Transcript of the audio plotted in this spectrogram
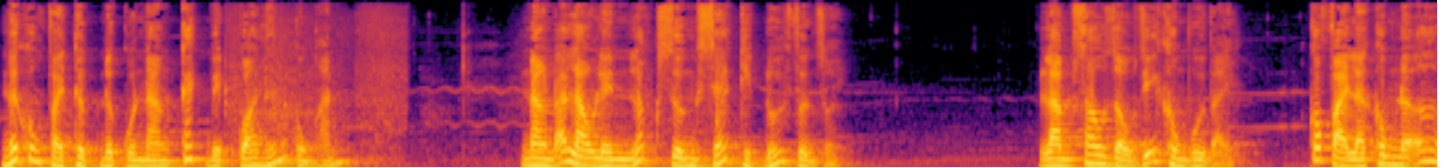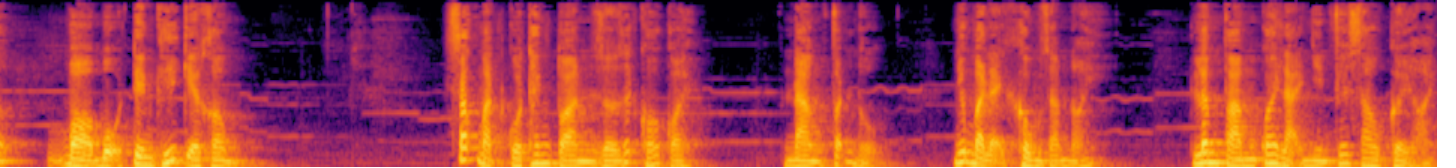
Nếu không phải thực lực của nàng cách biệt quá lớn cùng hắn. Nàng đã lao lên lóc xương xé thịt đối phương rồi. Làm sao giàu dĩ không vui vậy? Có phải là không nỡ bỏ bộ tiên khí kia không? Sắc mặt của Thanh Toàn giờ rất khó coi. Nàng phẫn nộ, Nhưng mà lại không dám nói. Lâm Phạm quay lại nhìn phía sau cười hỏi.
